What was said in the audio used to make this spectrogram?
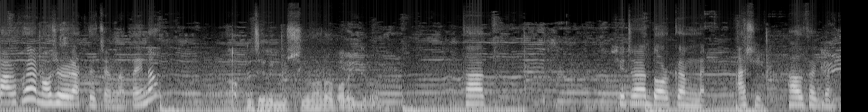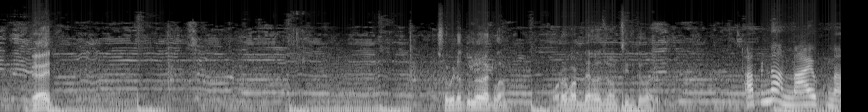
পার হয়ে নজরে রাখতে চান না তাই না? আপনি চাইলে কিন্তু সীমানাটা পালাইতে পারেন। থাক সেটা আর দরকার নাই। আসি ভালো থাকবেন। বেড ছবিটা তুলে রাখলাম পরের বার দেখা যেমন চিনতে পারি। আপনি না নায়ক না।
